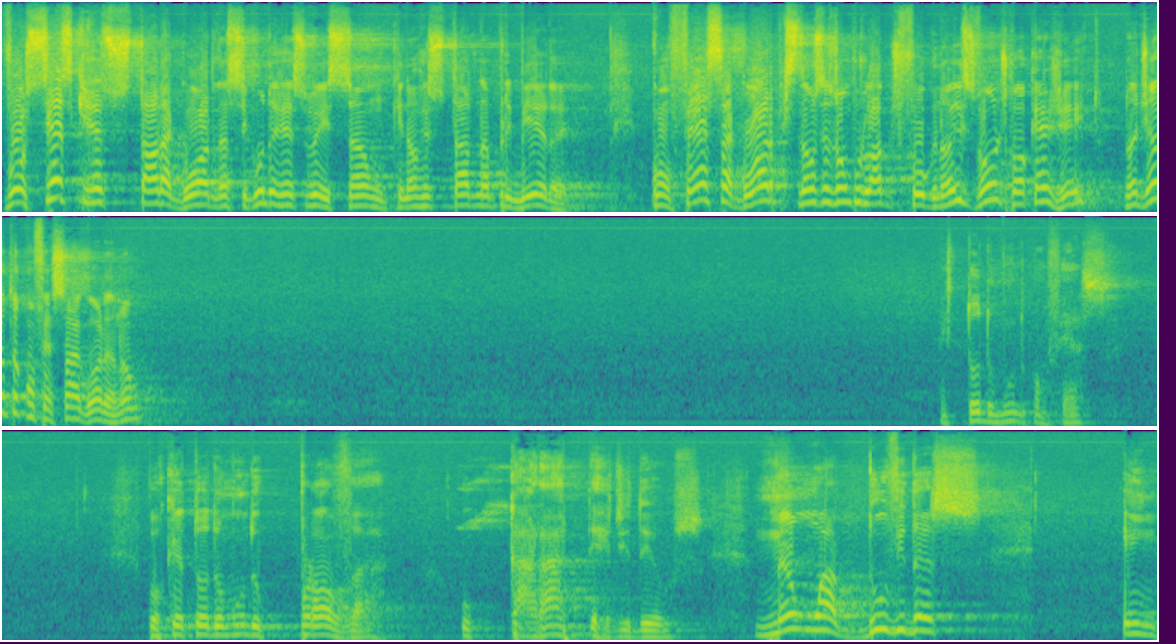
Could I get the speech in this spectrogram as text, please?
Vocês que ressuscitaram agora, na segunda ressurreição, que não ressuscitaram na primeira, confessa agora, porque senão vocês vão para o lago de fogo. Não, eles vão de qualquer jeito. Não adianta confessar agora, não. Mas todo mundo confessa. Porque todo mundo prova o caráter de Deus. Não há dúvidas em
